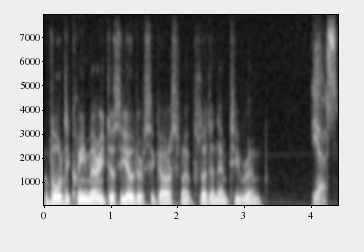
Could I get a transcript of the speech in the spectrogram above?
Aboard the Queen Mary, does the odor of cigar smoke flood an empty room? Yes.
